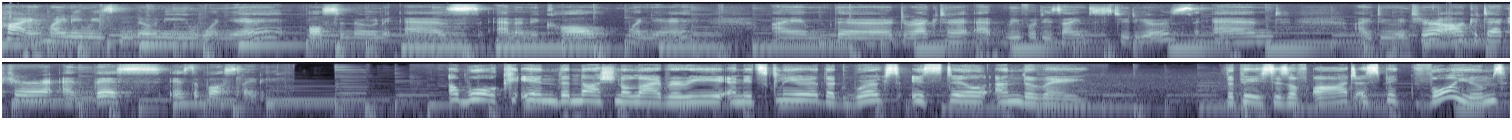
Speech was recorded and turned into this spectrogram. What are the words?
Hi, my name is Noni Wanyee, also known as Anna Nicole Wanyee. I am the director at Revo Design Studios and I do interior architecture and this is the Boss Lady. A walk in the National Library and it's clear that works is still underway. The pieces of art speak volumes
